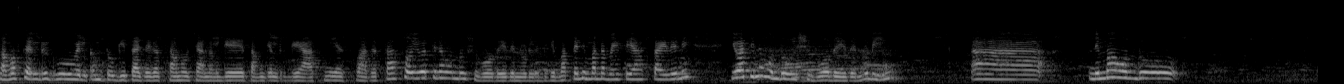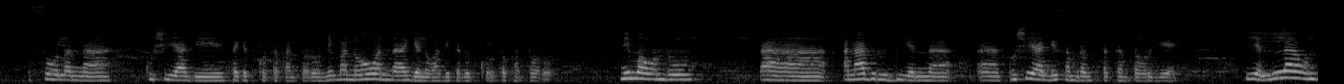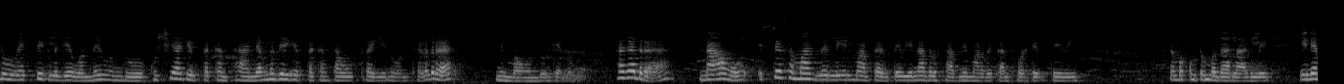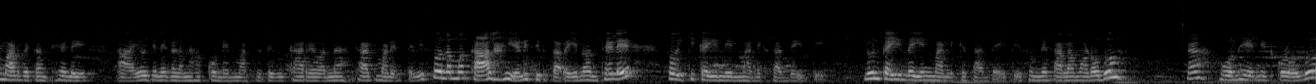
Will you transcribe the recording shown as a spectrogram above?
ನಮಸ್ತೆ ಎಲ್ರಿಗೂ. Welcome to Geeta Jagat ಸಾಣು ಚಾನಲ್ಗೆ ತಮಗೆಲ್ಲರಿಗೆ ಆತ್ಮೀಯ ಸ್ವಾಗತ. ಸೊ ಇವತ್ತಿನ ಒಂದು ಶುಭೋದಯದ ನುಡಿ ಅದಕ್ಕೆ ಮತ್ತೆ ನಿಮ್ಮನ್ನು ಭೇಟಿ ಆಗ್ತಾ ಇದ್ದೀನಿ. ಇವತ್ತಿನ ಒಂದು ಶುಭೋದಯದ ನುಡಿ ನೋಡಿ ನಿಮ್ಮ ಒಂದು ಸೋಲನ್ನು ಖುಷಿಯಾಗಿ ತೆಗೆದುಕೊಳ್ತಕ್ಕಂಥವ್ರು, ನಿಮ್ಮ ನೋವನ್ನು ಗೆಲುವಾಗಿ ತೆಗೆದುಕೊಳ್ತಕ್ಕಂಥವ್ರು, ನಿಮ್ಮ ಒಂದು ಅನಾಭಿವೃದ್ಧಿಯನ್ನು ಖುಷಿಯಾಗಿ ಸಂಭ್ರಮಿಸ್ತಕ್ಕಂಥವ್ರಿಗೆ ಈ ಎಲ್ಲ ಒಂದು ವ್ಯಕ್ತಿಗಳಿಗೆ ಒಂದೇ ಒಂದು ಖುಷಿಯಾಗಿರ್ತಕ್ಕಂಥ ನೆಮ್ಮದಿಯಾಗಿರ್ತಕ್ಕಂಥ ಉತ್ತರ ಏನು ಅಂತ ಹೇಳಿದ್ರೆ ನಿಮ್ಮ ಒಂದು ಗೆಲುವು. ಹಾಗಾದ್ರೆ ನಾವು ಎಷ್ಟೇ ಸಮಾಜದಲ್ಲಿ ಏನು ಮಾಡ್ತಾ ಇರ್ತೀವಿ ಏನಾದರೂ ಸಾಧನೆ ಮಾಡ್ಬೇಕಂತ ಹೊರಟಿರ್ತೀವಿ ನಮ್ಮ ಕುಟುಂಬದಲ್ಲಾಗಲಿ ಏನೇ ಮಾಡ್ಬೇಕಂತ ಹೇಳಿ ಆ, ಯೋಜನೆಗಳನ್ನು ಹಾಕ್ಕೊಂಡು ಏನು ಮಾಡ್ತಿರ್ತೀವಿ ಕಾರ್ಯವನ್ನು ಸ್ಟಾರ್ಟ್ ಮಾಡಿರ್ತೀವಿ. ಸೊ ನಮ್ಮ ಕಾಲ ಎಳಿತಿರ್ತಾರೆ ಏನು ಅಂಥೇಳಿ ಸೊ ಇಕ್ಕಿ ಕೈಯಿಂದ ಏನು ಮಾಡ್ಲಿಕ್ಕೆ ಸಾಧ್ಯ ಐತಿ? ಇವನ ಕೈಯಿಂದ ಏನು ಮಾಡಲಿಕ್ಕೆ ಸಾಧ್ಯ ಐತಿ? ಸುಮ್ಮನೆ ಸಾಲ ಮಾಡೋದು ಹಾಂ ಓಲೆ ಇಟ್ಕೊಳ್ಳೋದು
